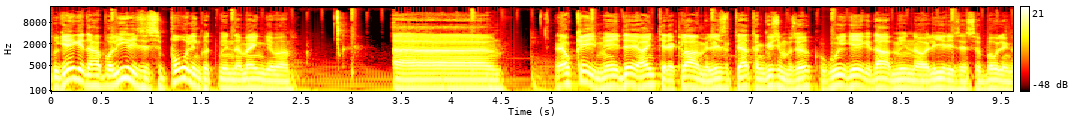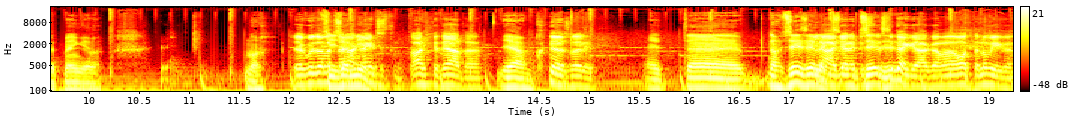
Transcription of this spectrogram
kui keegi tahab Oliirisesse bowlingut minna mängima äh, okei okay,, me ei tee antireklaami, lihtsalt jätan küsimuse õhku, kui keegi tahab minna Oliirisesse bowlingut mängima. noh, ja kui te olete on ära käinud, siis andke teada, kuidas oli. et äh, noh, see mina ei selleks tea, näiteks sellest midagi, aga ma ootan huviga.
